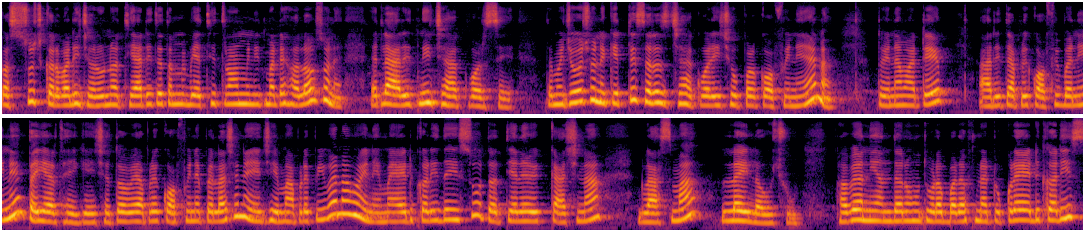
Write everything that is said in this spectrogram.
કશું જ કરવાની જરૂર નથી. આ રીતે તમે બેથી ત્રણ મિનિટ માટે હલાવશો ને એટલે આ રીતની ઝાંક વળશે. તમે જુઓ છો ને કેટલી સરસ ઝાંક વળી છે ઉપર કોફીને, હે ને? તો એના માટે આ રીતે આપણી કોફી બનીને તૈયાર થઈ ગઈ છે. તો હવે આપણે કોફીને પહેલાં છે ને જેમાં આપણે પીવાના હોય ને એમાં એડ કરી દઈશું તો અત્યારે એક કાચના ગ્લાસમાં લઈ લઉં છું. હવે આની અંદર હું થોડા બરફના ટુકડા એડ કરીશ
